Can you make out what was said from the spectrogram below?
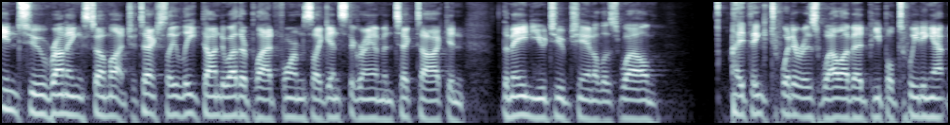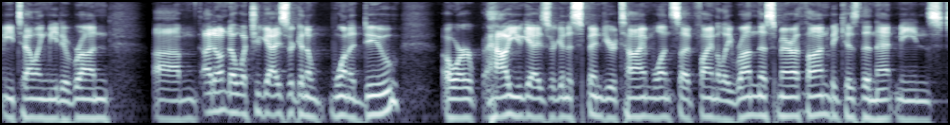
into running so much. It's actually leaked onto other platforms like Instagram and TikTok and the main YouTube channel as well. I think Twitter as well. I've had people tweeting at me telling me to run. Um, I don't know what you guys are going to want to do or how you guys are going to spend your time once I've finally run this marathon, because then that means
